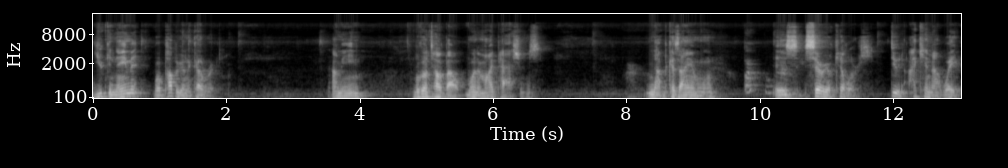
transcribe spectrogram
you can name it. We're probably going to cover it. I mean, we're going to talk about one of my passions. Not because I am one. Is serial killers. Dude, I cannot wait.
